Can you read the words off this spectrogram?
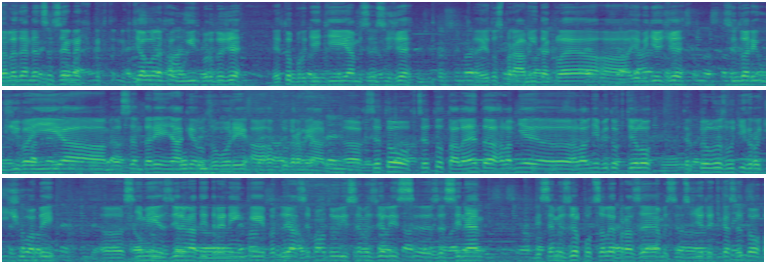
tenhle ten den jsem se nech, nech, nechtěl nechat ujít, protože je to pro děti a myslím si, že je to správný takhle a je vidět, že si tady užívají a měl jsem tady nějaké rozhovory a autogramiád. Chce to, chce to talent a hlavně, hlavně by to chtělo trpělivost od těch rodičů, aby s nimi jezdili na ty tréninky, protože já si pamatuju, když jsem jezdili se synem, když jsem jezdil po celé Praze a myslím si, že teďka se to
